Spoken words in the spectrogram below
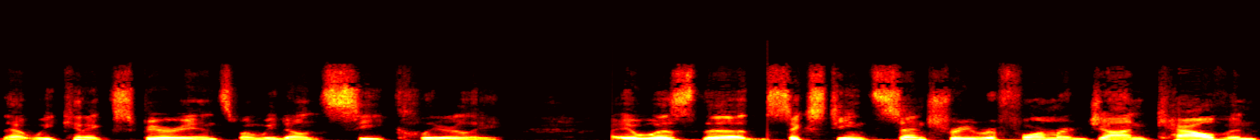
that we can experience when we don't see clearly. It was the 16th century reformer John Calvin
